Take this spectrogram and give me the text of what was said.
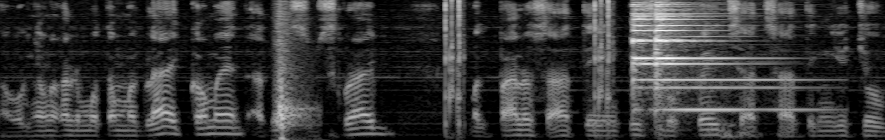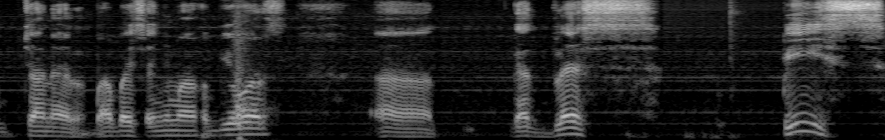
Ah, huwag niyo kakalimutang mag-like, comment, at mag-subscribe. Mag-follow sa ating Facebook page at sa ating YouTube channel. Bye-bye sa inyong mga ka-viewers. Ah, God bless. Peace.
